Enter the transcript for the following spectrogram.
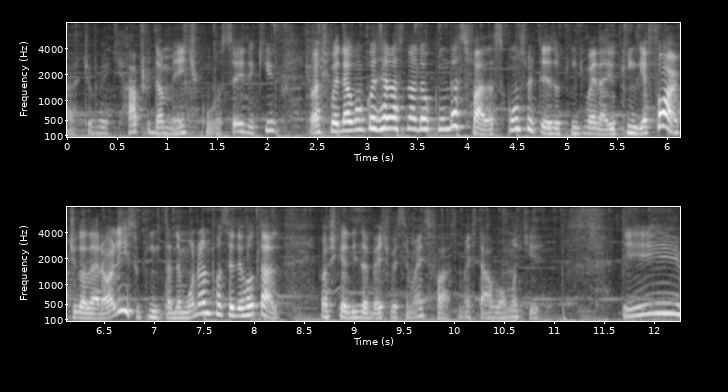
Tá, deixa eu ver aqui rapidamente com vocês aqui. Eu acho que vai dar alguma coisa relacionada ao King das Fadas. Com certeza o King vai dar. E o King é forte, galera. Olha isso, o King tá demorando pra ser derrotado. Eu acho que a Elizabeth vai ser mais fácil. Mas tá, vamos aqui. E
